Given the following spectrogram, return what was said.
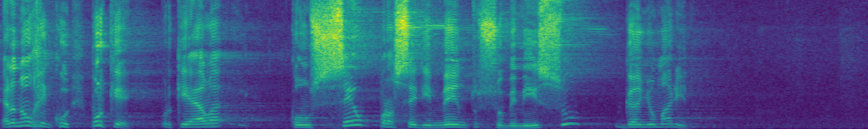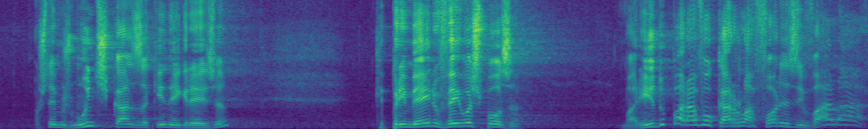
ela não recusa. Por quê? Porque ela, com seu procedimento submisso, ganha o marido. Nós temos muitos casos aqui na igreja que primeiro veio a esposa. O marido parava o carro lá fora e dizia: Vai lá,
